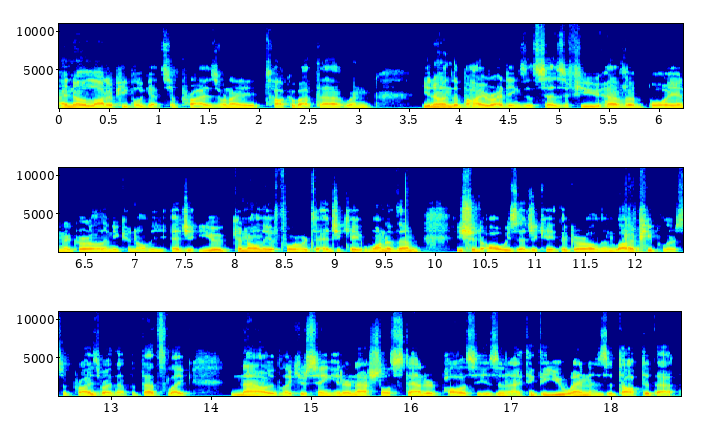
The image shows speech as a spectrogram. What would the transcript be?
I know a lot of people get surprised when I talk about that. When you know, in the Baha'i writings, it says if you have a boy and a girl and you can only edu- you can only afford to educate one of them, you should always educate the girl. And a lot of people are surprised by that, but that's like now, like you're saying, international standard policy, isn't it? I think the UN has adopted that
